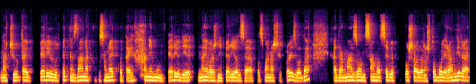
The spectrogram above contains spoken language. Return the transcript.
Znači, taj period od 15 dana, kako sam rekao, taj honeymoon period je najvažniji period za plasman naših proizvoda, kada Amazon samo od sebe pokušava da nas što bolje rangira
